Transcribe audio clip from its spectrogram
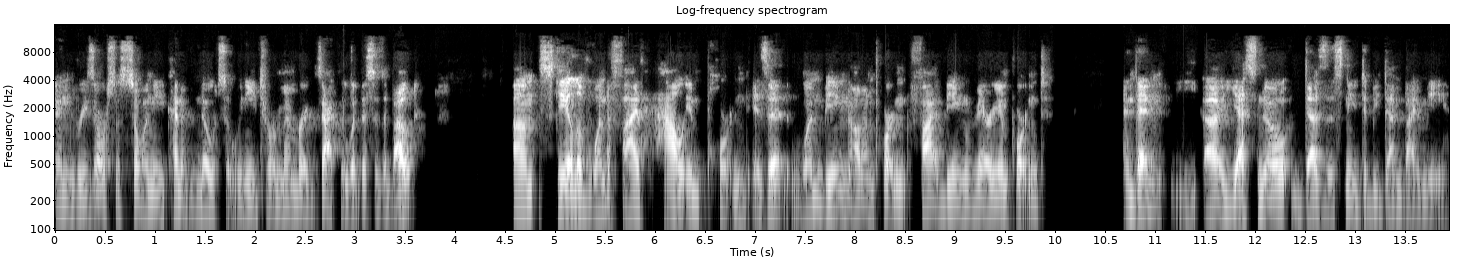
and resources. So any kind of notes that we need to remember exactly what this is about. Um, scale of one to five, how important is it? One being not important, five being very important. And then uh, yes, no, does this need to be done by me?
